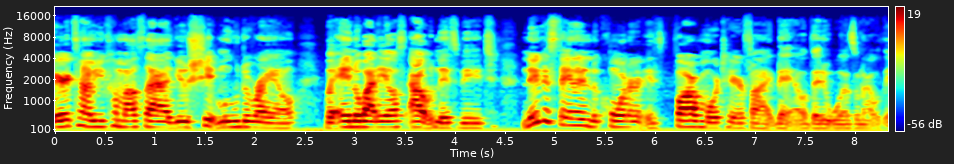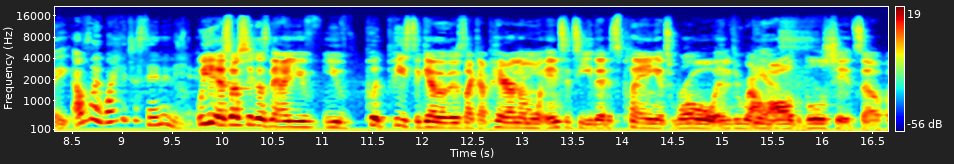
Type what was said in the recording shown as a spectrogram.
Every time you come outside, your shit moved around, but ain't nobody else out in this bitch. Nigga standing in the corner is far more terrifying now than it was when I was eight. I was like, "Why are you just standing there?" Well, yeah, especially because now you've you've put piece together. There's like a paranormal entity that is playing its role and throughout Yes. all the bullshit. So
